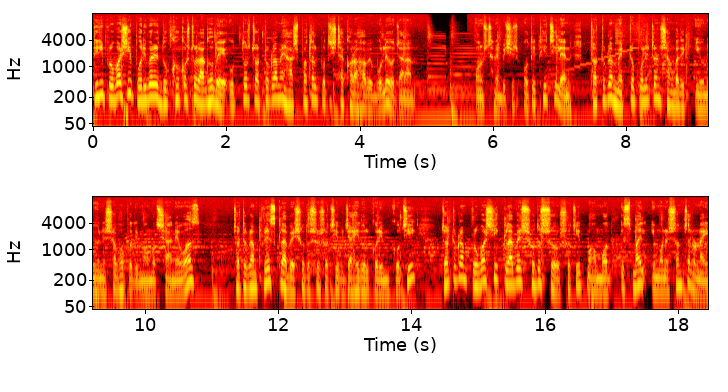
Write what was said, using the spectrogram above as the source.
তিনি প্রবাসী পরিবারের দুঃখ, কষ্ট, লাঘবে উত্তর চট্টগ্রামে হাসপাতাল প্রতিষ্ঠা করা হবে বলেও জানান। অনুষ্ঠানে বিশেষ অতিথি ছিলেন চট্টগ্রাম মেট্রোপলিটন সাংবাদিক ইউনিয়নের সভাপতি মোহাম্মদ শাহ নেওয়াজ চট্টগ্রাম প্রেস ক্লাবের সদস্য সচিব জাহিদুল করিম কোচি, চট্টগ্রাম প্রবাসী ক্লাবের সদস্য সচিব মোহাম্মদ ইসমাইল ইমনের সঞ্চালনায়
